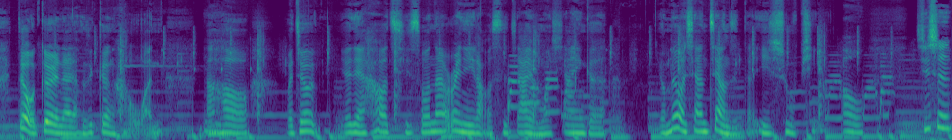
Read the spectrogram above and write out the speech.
对我个人来讲是更好玩。然后我就有点好奇说，那瑞尼老师家有没有像一个有没有像这样子的艺术品？哦，其实。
